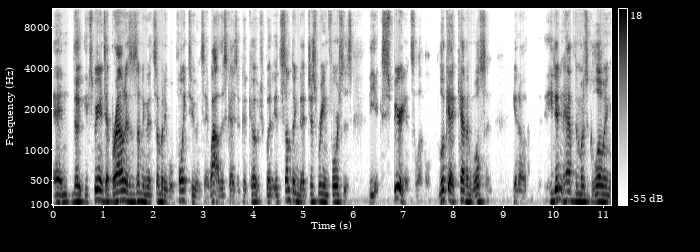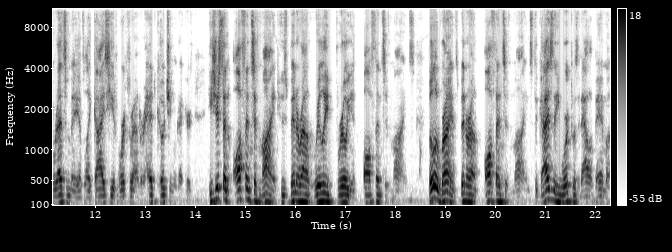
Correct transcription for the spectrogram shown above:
and the experience at Brown isn't something that somebody will point to and say, wow, this guy's a good coach, but it's something that just reinforces the experience level. Look at Kevin Wilson. You know, he didn't have the most glowing resume of like guys he had worked around or head coaching record. He's just an offensive mind who's been around really brilliant offensive minds. Bill O'Brien's been around offensive minds. The guys that he worked with at Alabama,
